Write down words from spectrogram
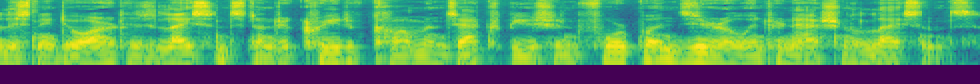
Listening to Art is licensed under Creative Commons Attribution 4.0 International License.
